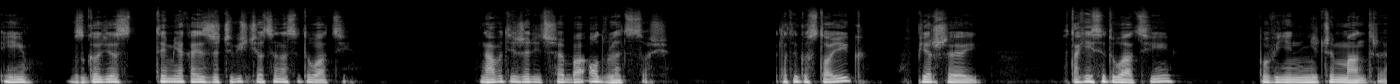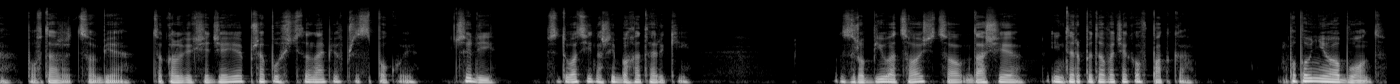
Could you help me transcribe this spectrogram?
i w zgodzie z tym, jaka jest rzeczywiście ocena sytuacji. Nawet jeżeli trzeba odwlec coś. Dlatego stoik w pierwszej, w takiej sytuacji powinien niczym mantrę powtarzać sobie, cokolwiek się dzieje, przepuść to najpierw przez spokój. Czyli w sytuacji naszej bohaterki zrobiła coś, co da się interpretować jako wpadka. Popełniła błąd.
